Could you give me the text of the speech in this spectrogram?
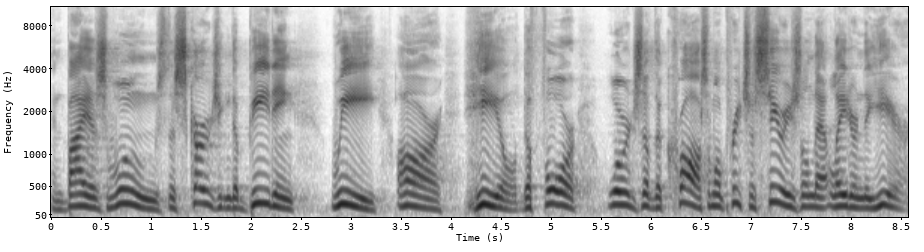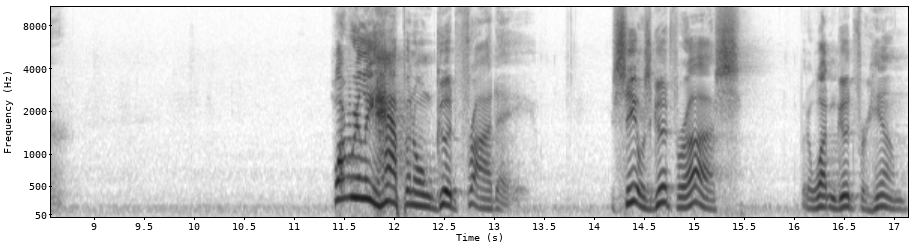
And by His wounds, the scourging, the beating, we are healed. The four words of the cross. I'm going to preach a series on that later in the year. What really happened on Good Friday? You see, it was good for us, but it wasn't good for him.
